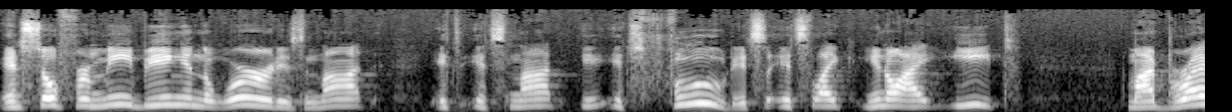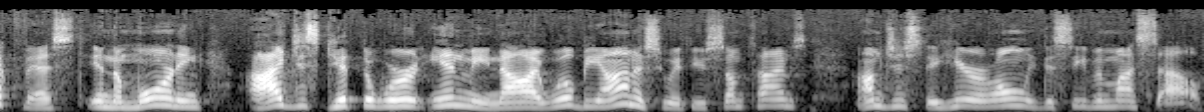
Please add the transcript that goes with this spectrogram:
And so for me, being in the Word is not, it's, it's not, it's food. It's, it's like, you know, I eat my breakfast in the morning. I just get the Word in me. Now, I will be honest with you. Sometimes I'm just a hearer only, deceiving myself.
